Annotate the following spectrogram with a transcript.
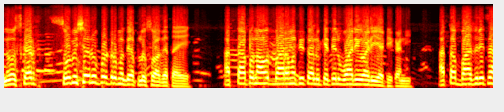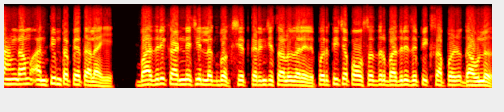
नमस्कार. सोमेश्वर रिपोर्टरमध्ये आपलं स्वागत आहे. आता आपण आहोत बारामती तालुक्यातील वारीवाडी या ठिकाणी. आता बाजरीचा हंगाम अंतिम टप्प्यात आला आहे. बाजरी काढण्याची लगबग शेतकऱ्यांची चालू झालेली आहे. परतीच्या पावसात जर बाजरीचं पीक सापड गावलं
